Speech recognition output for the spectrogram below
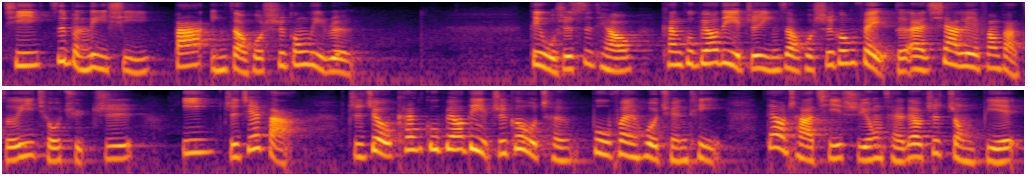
七、资本利息；八、营造或施工利润。第五十四条，勘估标的之营造或施工费，得按下列方法择一求取之：一、直接法，只就勘估标的之构成部分或全体，调查其使用材料之种别、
